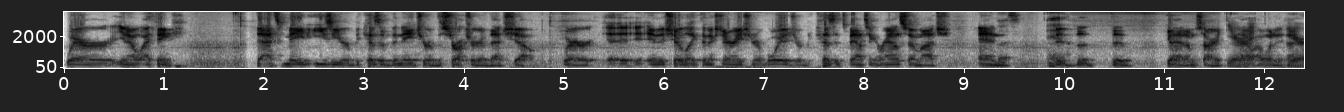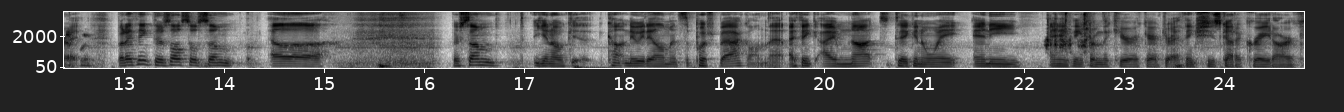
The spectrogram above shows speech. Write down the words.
where you know i think that's made easier because of the nature of the structure of that show. Where i- i- in a show like The Next Generation or Voyager, because it's bouncing around so much, and yeah. the, the the go ahead. I'm sorry. You're I, right. I wanted, You're right. definitely- But I think there's also some uh, there's some you know continuity elements to push back on that. I think I'm not taking away any anything from the Kira character. I think she's got a great arc.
